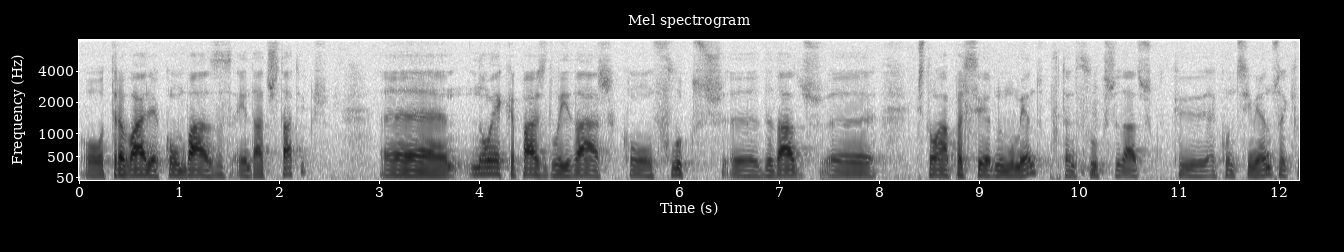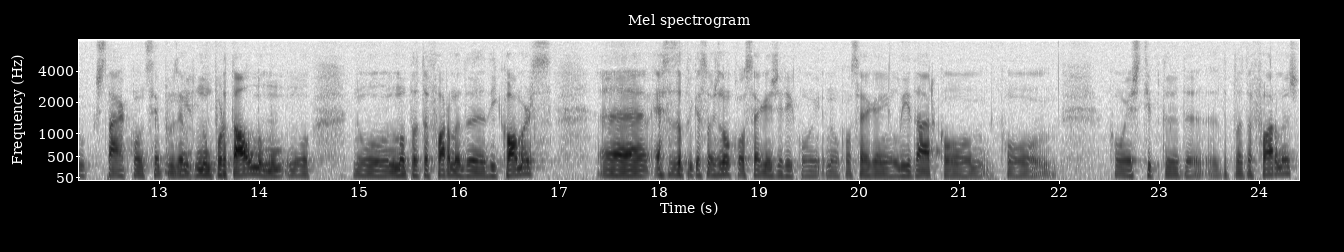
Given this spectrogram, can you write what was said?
ou trabalha com base em dados estáticos, não é capaz de lidar com fluxos uh, de dados uh, que estão a aparecer no momento, portanto, fluxos de dados que acontecimentos, aquilo que está a acontecer, por exemplo, num portal, num, num, numa plataforma de e-commerce. essas aplicações não conseguem gerir, não conseguem lidar com, com, com este tipo de, de, de plataformas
